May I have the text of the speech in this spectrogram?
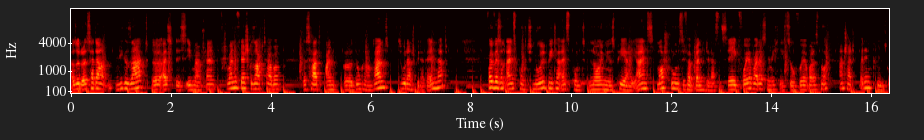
Also das hat er, wie gesagt, äh, als ich es eben beim Schweinefleisch gesagt habe, das hat einen äh, dunkleren Rand. Das wurde dann später geändert. Vollversion 1.0, Beta 1.9 PRE1, Mushrooms, die verbrennen, hinterlassen Steak. Vorher war das nämlich nicht so. Vorher war das nur anscheinend bei den Kühen so.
